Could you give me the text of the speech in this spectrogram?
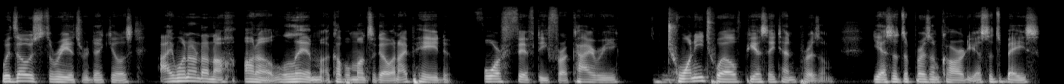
With those three, it's ridiculous. I went out on a on a limb a couple months ago, and I paid four fifty for a Kyrie. Hmm. 2012 PSA 10 Prizm. Yes, it's a Prizm card. Yes, it's base.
